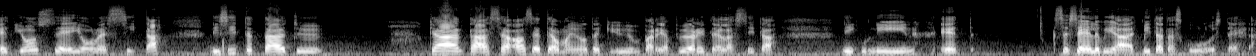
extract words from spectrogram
Et jos se ei ole sitä, niin sitten täytyy kääntää se asetelma jotenkin ympäri ja pyöritellä sitä niin, kuin niin että se selviää, että mitä tässä kuuluisi tehdä.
